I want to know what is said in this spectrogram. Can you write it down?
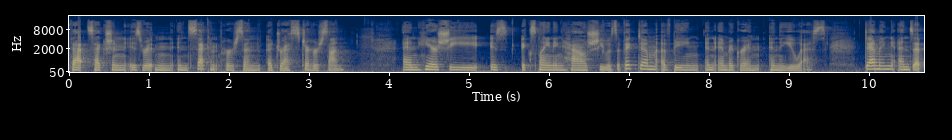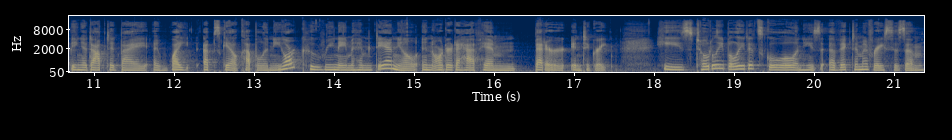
that section is written in second person, addressed to her son. And here she is explaining how she was a victim of being an immigrant in the US. Deming ends up being adopted by a white upscale couple in New York who rename him Daniel in order to have him better integrate. He's totally bullied at school and he's a victim of racism.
